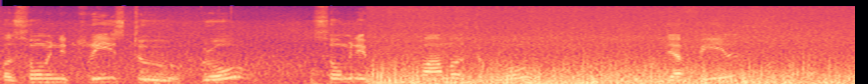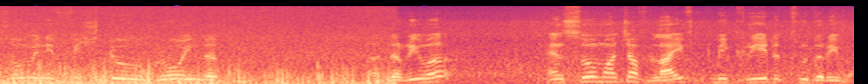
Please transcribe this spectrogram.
for so many trees to grow, so many farmers to grow their fields, so many fish to grow in the, uh, the river, and so much of life to be created through the river.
